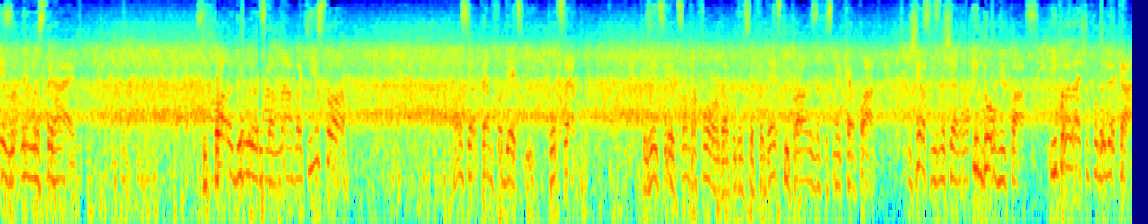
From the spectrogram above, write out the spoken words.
і за ним не встигають. Слідкували, дивилися на Батісто. Ось Артем Федецький по центру. Позиції центра форварда опинився Федецький, правий захисник Карпат. Ще раз відзначаємо і довгий пас, і передача Худобяка,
